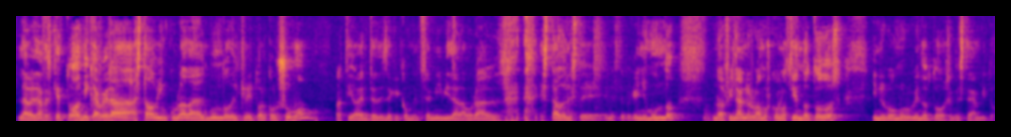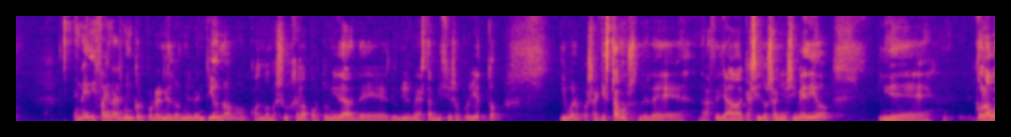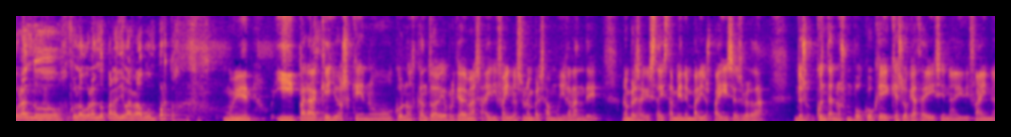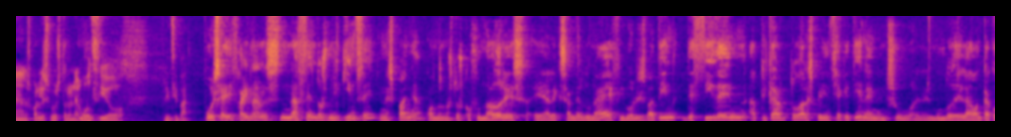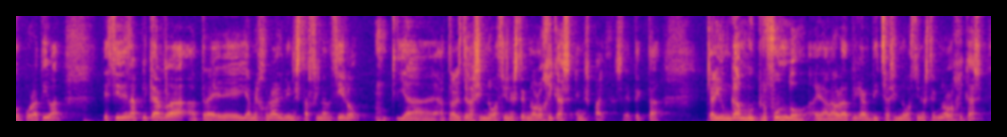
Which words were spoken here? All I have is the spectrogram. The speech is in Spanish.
La verdad es que toda mi carrera ha estado vinculada al mundo del crédito al consumo. Prácticamente desde que comencé mi vida laboral he estado en este, en este pequeño mundo, donde al final nos vamos conociendo todos y nos vamos moviendo todos en este ámbito. En ID Finance me incorporé en el 2021, cuando me surge la oportunidad de, de unirme a este ambicioso proyecto. Y bueno, pues aquí estamos, desde hace ya casi dos años y medio, de, colaborando, colaborando para llevarla a buen puerto. Muy bien. Y para aquellos que no conozcan todavía, porque además ID Finance es una empresa muy grande, una empresa que estáis también en varios países, ¿verdad? Entonces, cuéntanos un poco qué, qué es lo que hacéis en ID Finance, cuál es vuestro negocio Pues ID Finance nace en 2015 en España, cuando nuestros cofundadores, eh, Alexander Dunaev y Boris Batin, deciden aplicar toda la experiencia que tienen en, el mundo de la banca corporativa, deciden aplicarla a traer y a mejorar el bienestar financiero y a, través de las innovaciones tecnológicas en España. Se detecta que hay un gap muy profundo eh, a la hora de aplicar dichas innovaciones tecnológicas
